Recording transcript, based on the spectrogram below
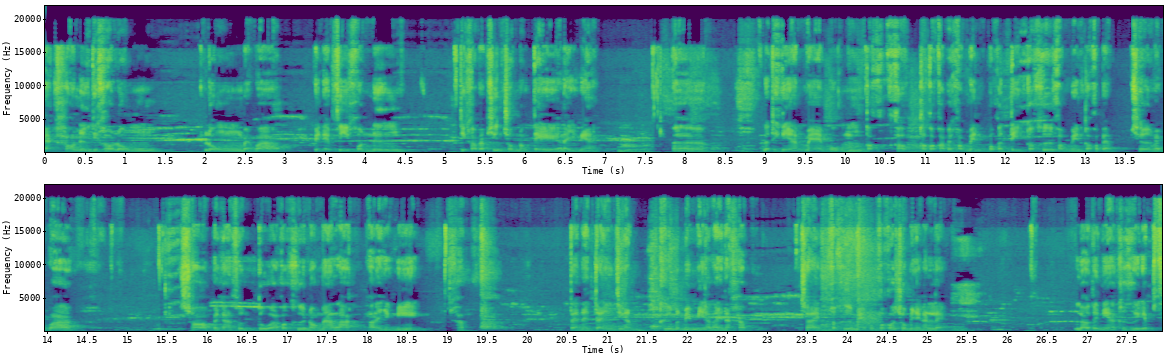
แอคเคาท์หนึ่งที่เขาลงลงแบบว่าเป็นเอฟซีคนหนึ่งที่เขาแบบชื่นชมน้องเตอะไรอย่างเงี้ย เออแล้วทีเนี้ยแม่ผมก็เขาเขาก็เข้าไปคอมเมนต์ปกติก็คือคอมเมนต์เขาก็แบบเชิงแบบว่า ชอบเป็นการส่วนตัวก็คือน้องน่ารักอะไรอย่างนี้ครับ แต่ในใจจริงๆคือมันไม่มีอะไรนะครับ ใช่ก็คือแม่ผมก็ชมเป็นอย่างนั้นแหละ แล้วทีเนี้ยก็คือ FC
